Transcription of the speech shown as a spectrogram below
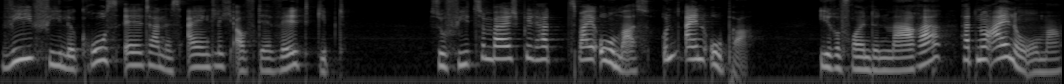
wie viele Großeltern es eigentlich auf der Welt gibt. Sophie zum Beispiel hat zwei Omas und ein Opa. Ihre Freundin Mara hat nur eine Oma.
